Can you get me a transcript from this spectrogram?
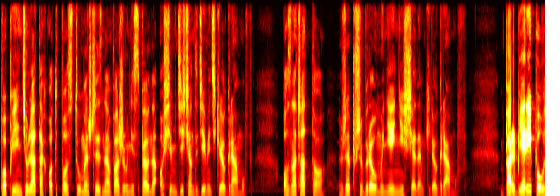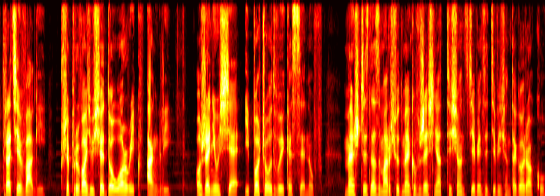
Po pięciu latach od postu mężczyzna ważył niespełna 89 kg. Oznacza to, że przybrał mniej niż 7 kg. Barbieri po utracie wagi przeprowadził się do Warwick w Anglii. Ożenił się i począł dwójkę synów. Mężczyzna zmarł 7 września 1990 roku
